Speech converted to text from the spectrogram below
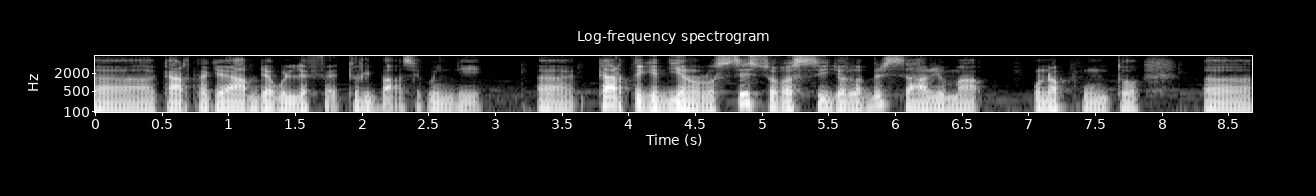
uh, carta che abbia quell'effetto di base. Quindi uh, carte che diano lo stesso fastidio all'avversario ma con appunto uh,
